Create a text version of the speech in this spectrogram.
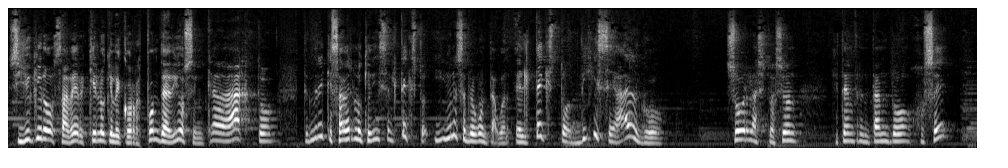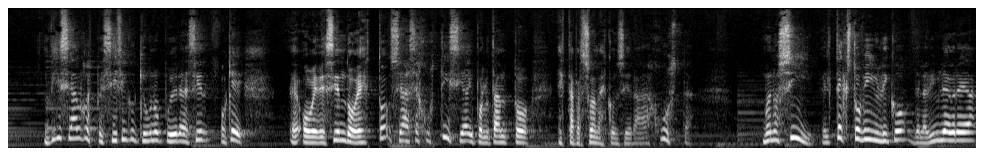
si yo quiero saber qué es lo que le corresponde a Dios en cada acto, tendré que saber lo que dice el texto. Y uno se pregunta, bueno, ¿el texto dice algo sobre la situación que está enfrentando José? ¿Dice algo específico que uno pudiera decir, ok, eh, obedeciendo esto se hace justicia y por lo tanto esta persona es considerada justa? Bueno, sí, el texto bíblico de la Biblia hebrea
